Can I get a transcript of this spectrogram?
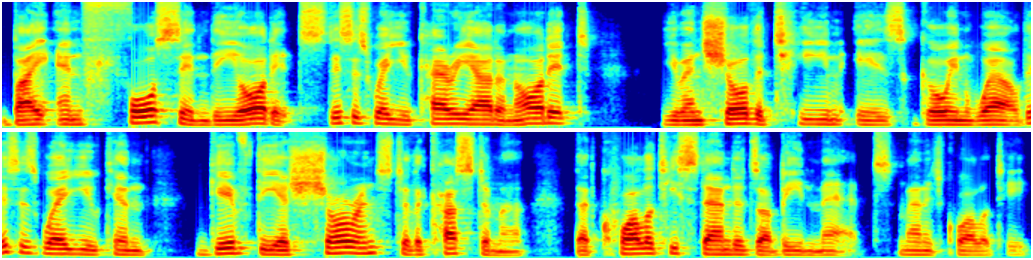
by enforcing the audits. This is where you carry out an audit. You ensure the team is going well. This is where you can give the assurance to the customer that quality standards are being met, manage quality.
